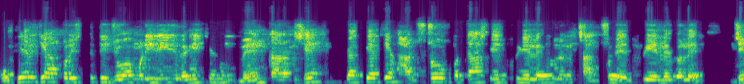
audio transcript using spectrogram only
અત્યારે જે આ પરિસ્થિતિ જોવા મળી રહી રહી છે એનું મેઇન કારણ છે કે અત્યારે આઠસો પચાસ એચપીએ લેવલ અને સાતસો એચપીએ લેવલે જે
